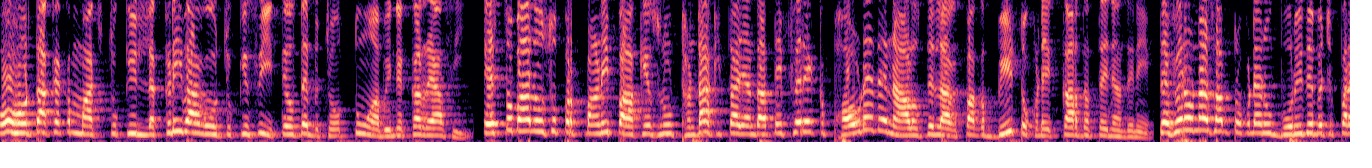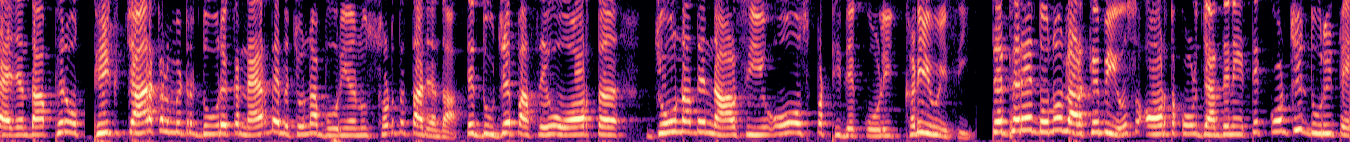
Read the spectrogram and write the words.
ਉਹ ਹੁਣ ਤੱਕ ਇੱਕ ਮੱਚ ਚੁੱਕੀ, ਲੱਕੜੀ ਵਾਂਗ ਹੋ ਚੁੱਕੀ ਸੀ ਤੇ ਉਸਦੇ ਵਿੱਚੋਂ ਧੂਆਂ ਵੀ ਨਿਕਲ ਰਿਹਾ ਸੀ। ਇਸ ਤੋਂ ਬਾਅਦ ਉਸ ਉੱਪਰ ਪਾਣੀ ਪਾ ਕੇ ਉਸ ਨੂੰ ਠੰਡਾ ਕੀਤਾ ਜਾਂਦਾ ਤੇ ਫਿਰ ਇੱਕ ਫੌੜੇ ਦੇ ਨਾਲ ਉਸਦੇ ਲਗਭਗ 20 ਟੁਕੜੇ ਕਰ ਦਿੱਤੇ ਜਾਂਦੇ ਨੇ। ਤੇ ਫਿਰ ਉਹਨਾਂ ਸਭ ਟੁਕੜਿਆਂ ਨੂੰ ਬੋਰੀ ਦੇ ਵਿੱਚ ਭਰਿਆ ਜਾਂਦਾ, ਫਿਰ ਉਹ ਠੀਕ 4 ਕਿਲੋਮੀਟਰ ਦੂਰ ਇੱਕ ਨਹਿਰ ਦੇ ਵਿੱਚ ਉਹਨਾਂ ਬੋਰੀਆਂ ਨੂੰ ਸੁੱਟ ਦਿੱਤਾ ਜਾਂਦਾ ਤੇ ਦੂਜੇ ਪਾਸੇ ਉਹ ਔਰਤ ਜੋ ਉਹਨਾਂ ਦੇ ਨਾਲ ਸੀ, ਉਹ ਉਸ ਭੱਠੀ ਦੇ ਕੋਲ ਹੀ ਖੜੀ ਹੋਈ ਸੀ। ਤੇ ਫਿਰ ਇਹ ਦੋਨੋਂ ਲੜਕੇ ਵੀ ਉਸ ਔਰਤ ਕੋਲ ਜਾਂਦੇ ਨੇ ਤੇ ਕੁਝ ਹੀ ਦੂਰੀ ਤੇ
